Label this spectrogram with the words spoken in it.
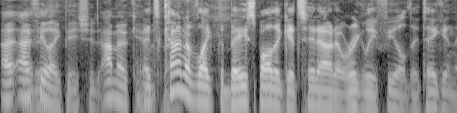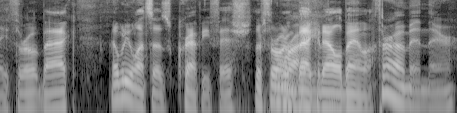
I, I feel is- like they should. I'm okay. It's kind of like the baseball that gets hit out at Wrigley Field. They take it and they throw it back. Nobody wants those crappy fish. They're throwing them back at Alabama. throw them in there.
